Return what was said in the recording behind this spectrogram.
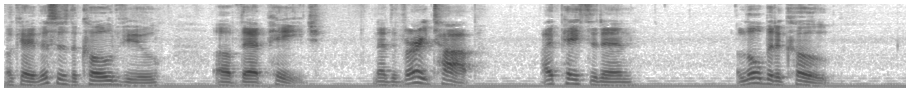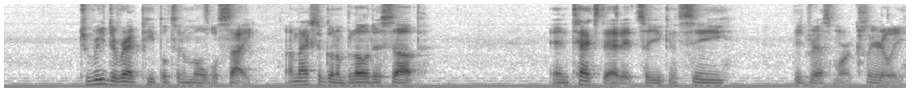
Okay, this is the code view of that page. Now at the very top, I pasted in a little bit of code to redirect people to the mobile site. I'm actually going to blow this up in text edit so you can see the address more clearly.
